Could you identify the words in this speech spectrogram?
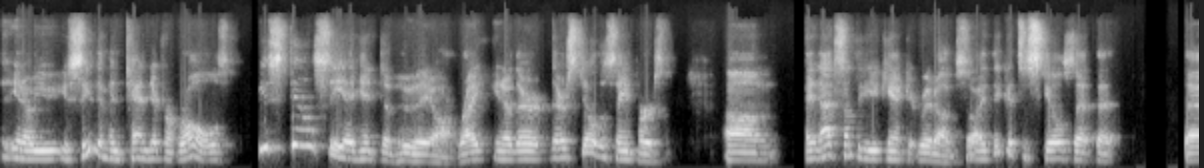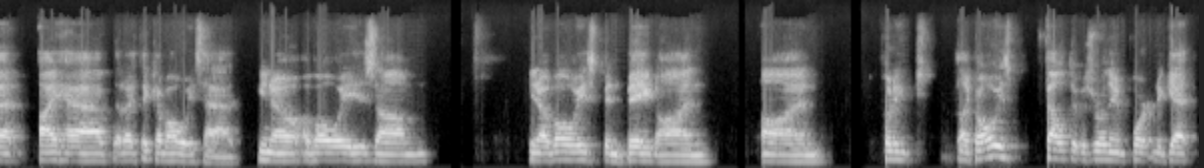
you know, you, you see them in 10 different roles, you still see a hint of who they are, right? You know, they're they're still the same person. Um, and that's something you can't get rid of. So I think it's a skill set that that I have that I think I've always had. You know, I've always um, you know, I've always been big on on putting like I've always felt it was really important to get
